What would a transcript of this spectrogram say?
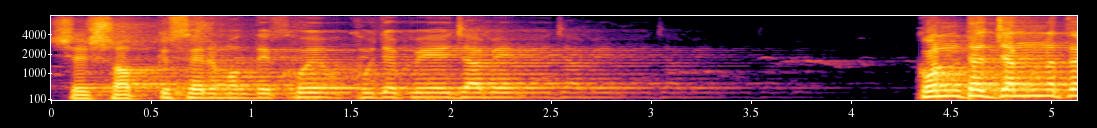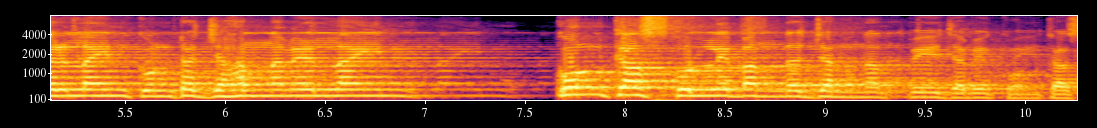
সে সবকিছুর মধ্যে খুঁজে- খুঁজে পেয়ে যাবে। কোনটা জান্নাতের লাইন, কোনটা জাহান্নামের লাইন? কোন কাজ করলে বান্দা জান্নাত পেয়ে যাবে, কোন কাজ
